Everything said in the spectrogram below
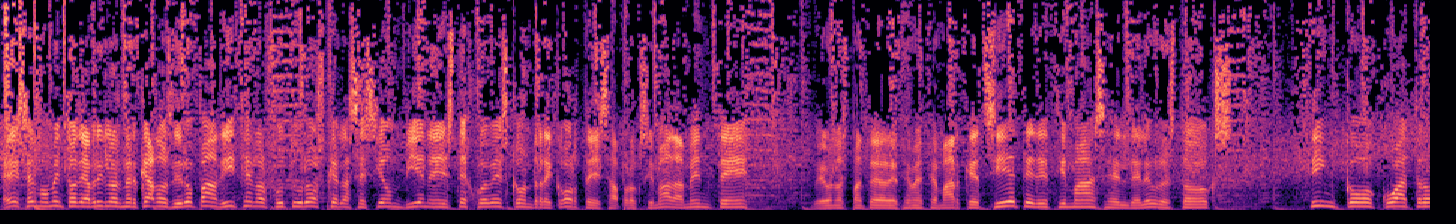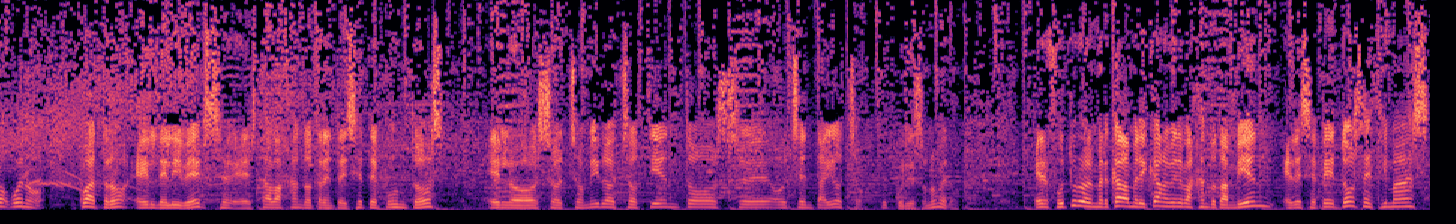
Es el momento de abrir los mercados de Europa. Dicen los futuros que la sesión viene este jueves con recortes aproximadamente. Veo en las pantallas de CMC Market siete décimas el del Eurostox, 5, 4, bueno, 4 el del IBEX, eh, está bajando 37 puntos en los 8.888. Qué curioso número. El futuro del mercado americano viene bajando también. El SP dos décimas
